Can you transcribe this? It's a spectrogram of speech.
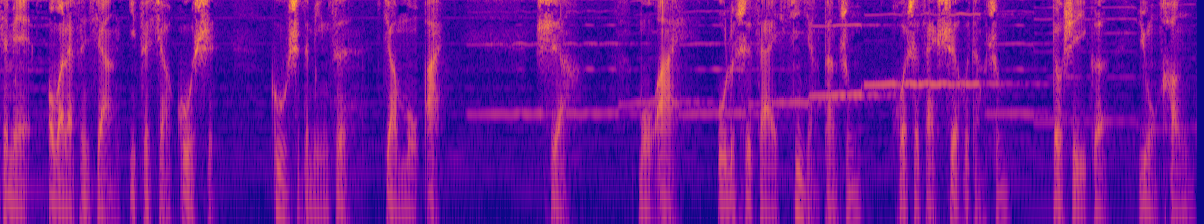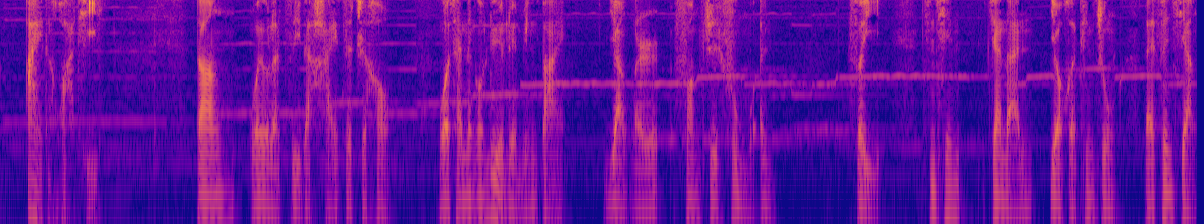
下面我们来分享一则小故事，故事的名字叫《母爱》。是啊，母爱无论是在信仰当中，或是在社会当中，都是一个永恒爱的话题。当我有了自己的孩子之后，我才能够略略明白“养儿方知父母恩”。所以，今天迦南要和听众来分享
